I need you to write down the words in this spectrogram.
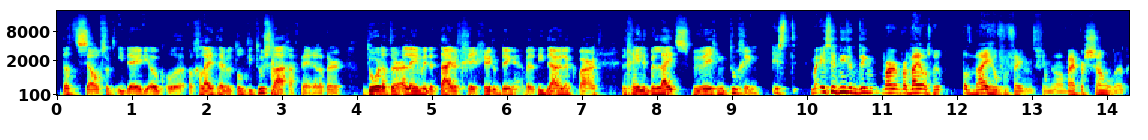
Dat is zelfs soort ideeën die ook eh, geleid hebben tot die toeslagenaffaire. Dat er, doordat er alleen maar in detail werd gereageerd op dingen, werd het niet duidelijk waar het, de gehele beleidsbeweging toe ging. Is maar is dit niet een ding waar, waar wij als, wat wij heel vervelend vinden dan, wij persoonlijk?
